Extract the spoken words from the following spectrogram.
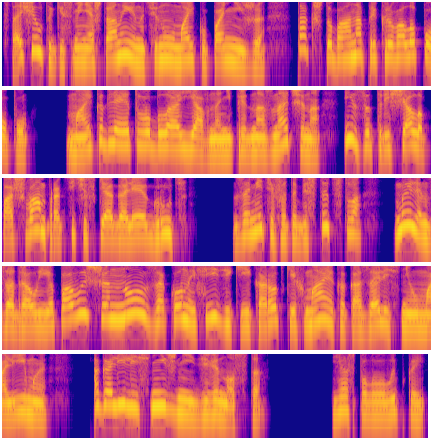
Стащил-таки с меня штаны и натянул майку пониже, так, чтобы она прикрывала попу. Майка для этого была явно не предназначена и затрещала по швам, практически оголяя грудь. Заметив это бесстыдство, Мэлен задрал ее повыше, но законы физики и коротких маек оказались неумолимы. Оголились нижние 90. Я с полуулыбкой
